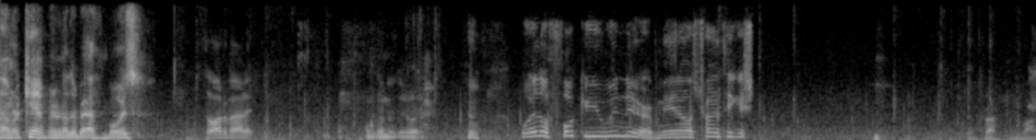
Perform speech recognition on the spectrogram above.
Uh, gonna camp in another bathroom, boys. Thought about it. I'm gonna do it. Why the fuck are you in there, man? I was trying to take a. Sh- Been fucking a long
